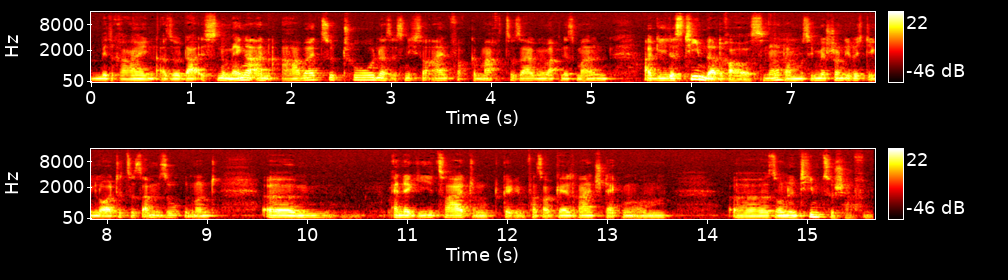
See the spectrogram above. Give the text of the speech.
mit rein. Also da ist eine Menge an Arbeit zu tun. Das ist nicht so einfach gemacht zu sagen, wir machen jetzt mal ein agiles Team da draus. Ne? Da muss ich mir schon die richtigen Leute zusammensuchen und ähm, Energie, Zeit und gegebenenfalls auch Geld reinstecken, um äh, so ein Team zu schaffen.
